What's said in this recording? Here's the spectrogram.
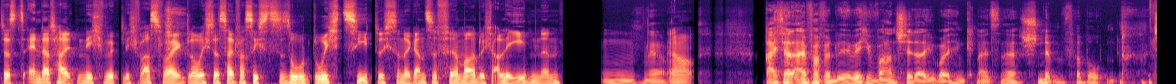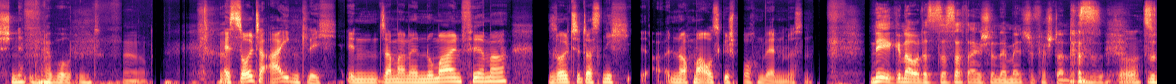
das ändert halt nicht wirklich was, weil, glaube ich, das einfach sich so durchzieht durch so eine ganze Firma, durch alle Ebenen. Mm, ja. ja. Reicht halt einfach, wenn du irgendwelche Warnschilder überall hinknallst, ne? Schnippen verboten. Schnippen verboten. ja. Es sollte eigentlich in, sagen wir mal, einer normalen Firma sollte das nicht äh, nochmal ausgesprochen werden müssen. Nee, genau, das, das sagt eigentlich schon der Menschenverstand. Das ist so. so.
